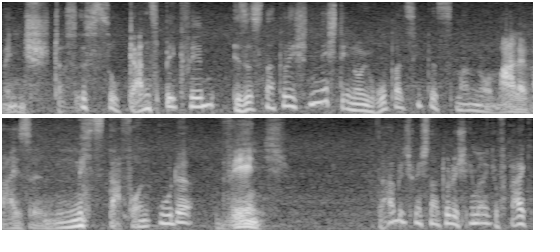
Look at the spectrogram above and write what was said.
Mensch, das ist so ganz bequem, ist es natürlich nicht. In Europa sieht es man normalerweise nichts davon oder wenig. Da habe ich mich natürlich immer gefragt,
